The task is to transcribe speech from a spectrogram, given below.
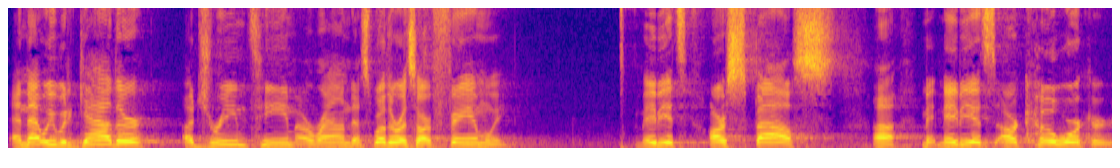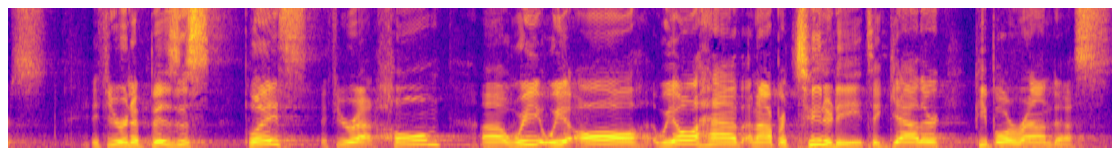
and that we would gather a dream team around us, whether it's our family, maybe it's our spouse, uh, maybe it's our coworkers. If you're in a business place, if you're at home, uh, we, we, all, we all have an opportunity to gather people around us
